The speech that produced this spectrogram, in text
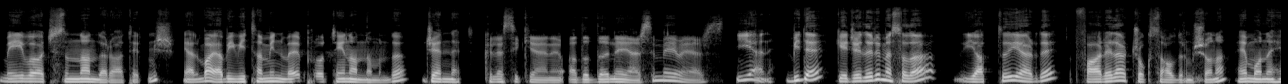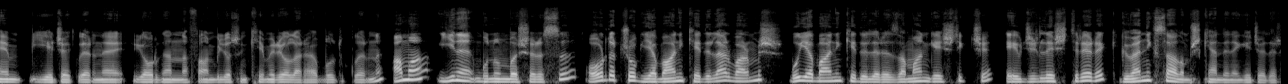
Meyve açısından da rahat etmiş. Yani bayağı bir vitamin ve protein anlamında cennet. Klasik yani. Adada ne yersin meyve yersin. Yani bir de geceleri mesela yattığı yerde fareler çok saldırmış ona. Hem ona hem yiyeceklerine, yorganına falan biliyorsun kemiriyorlar her bulduklarını. Ama yine bunun başarısı orada çok yabani kediler varmış. Bu yabani kedileri zaman geçtikçe evcilleştirerek güvenlik sağlamış kendine geceleri.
